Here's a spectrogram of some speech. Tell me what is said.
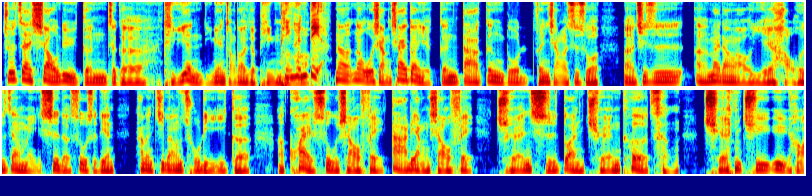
就是在效率跟这个体验里面找到一个平衡平衡点。那那我想下一段也跟大家更多分享的是说，呃，其实呃麦当劳也好，或是这样美式的素食店，他们基本上处理一个呃快速消费、大量消费、全时段、全课程。全区域哈，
